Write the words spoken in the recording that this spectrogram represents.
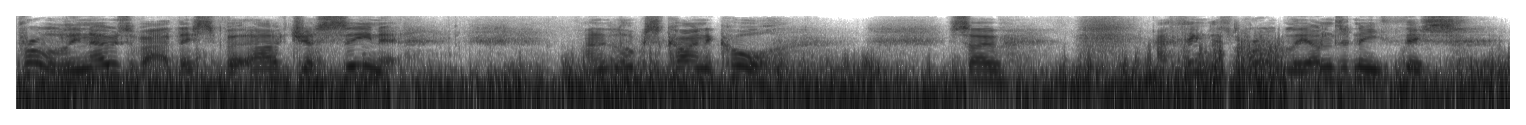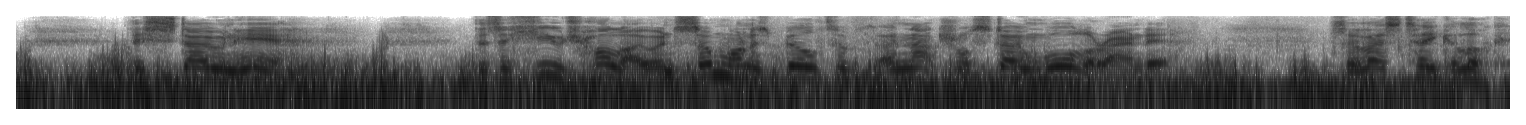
probably knows about this, but I've just seen it and it looks kind of cool. So I think there's probably underneath this this stone here, there's a huge hollow and someone has built a, a natural stone wall around it. So let's take a look.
